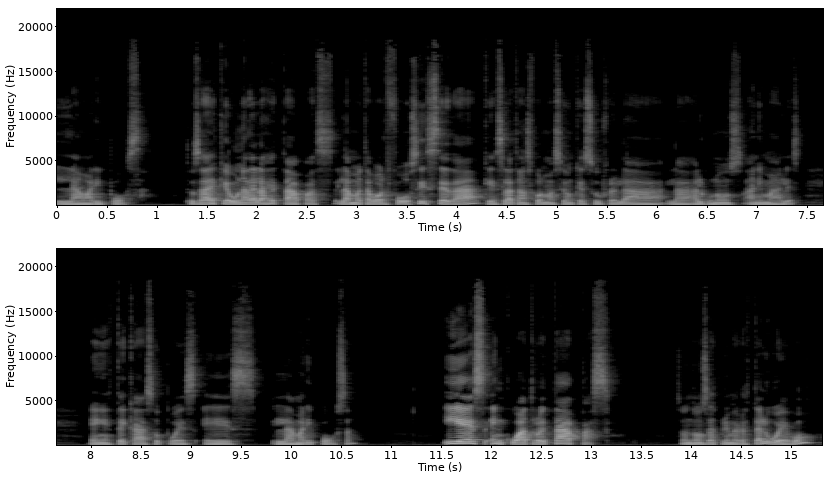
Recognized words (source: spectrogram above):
la mariposa. Tú sabes que una de las etapas, la metamorfosis se da, que es la transformación que sufren algunos animales, en este caso pues es la mariposa, y es en cuatro etapas. Entonces primero está el huevo,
